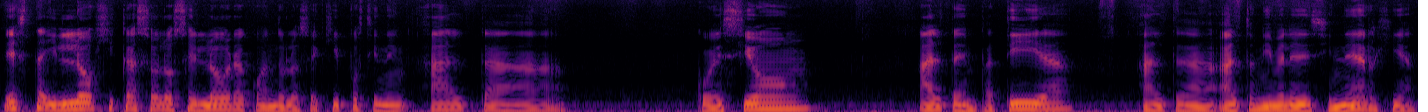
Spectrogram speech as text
Esta ilógica solo se logra cuando los equipos tienen alta cohesión, alta empatía, alta, altos niveles de sinergia,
